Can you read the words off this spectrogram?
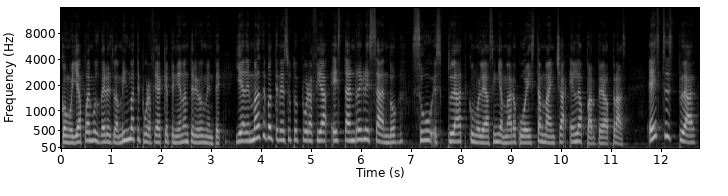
Como ya podemos ver, es la misma tipografía que tenían anteriormente. Y además de mantener su tipografía, están regresando su splat, como le hacen llamar, o esta mancha en la parte de atrás. Este splat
